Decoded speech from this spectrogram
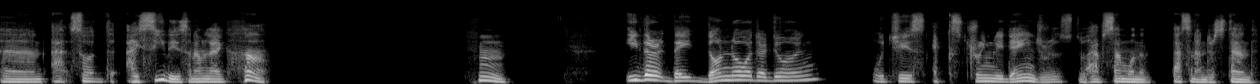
And I, so th- I see this and I'm like, huh, hmm. Either they don't know what they're doing, which is extremely dangerous to have someone that doesn't understand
